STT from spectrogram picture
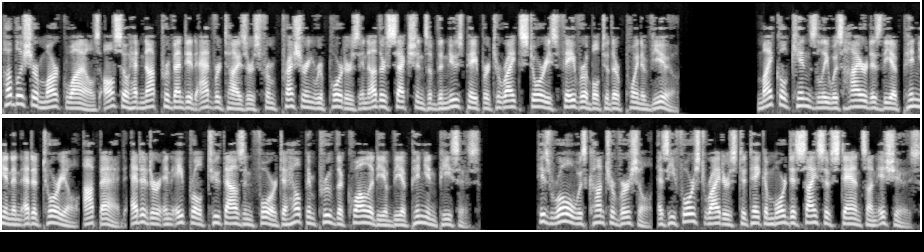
Publisher Mark Willes also had not prevented advertisers from pressuring reporters in other sections of the newspaper to write stories favorable to their point of view. Michael Kinsley was hired as the opinion and editorial editor in April 2004 to help improve the quality of the opinion pieces. His role was controversial, as he forced writers to take a more decisive stance on issues.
